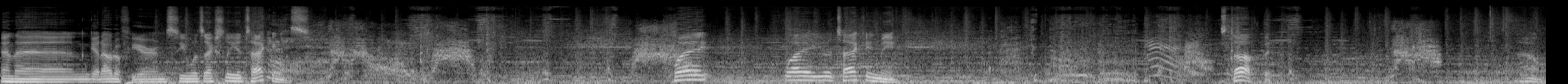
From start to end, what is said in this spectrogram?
And then get out of here and see what's actually attacking us. Why? Why are you attacking me? Stop it. Ow.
